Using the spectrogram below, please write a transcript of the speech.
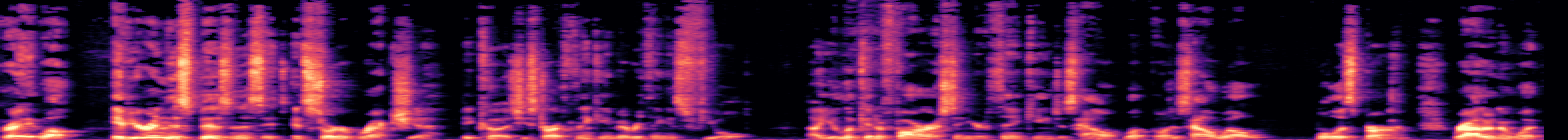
Right. Well, if you're in this business, it, it sort of wrecks you because you start thinking of everything as fuel. Uh, you look at a forest and you're thinking just how well, just how well this burn, rather than what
